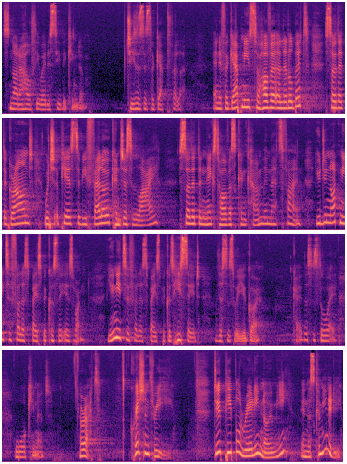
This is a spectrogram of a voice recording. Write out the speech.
It's not a healthy way to see the kingdom. Jesus is the gap filler. And if a gap needs to hover a little bit so that the ground, which appears to be fallow, can just lie, so that the next harvest can come, then that's fine. You do not need to fill a space because there is one. You need to fill a space because He said, This is where you go. Okay, this is the way. Walk in it. All right. Question three Do people really know me in this community?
